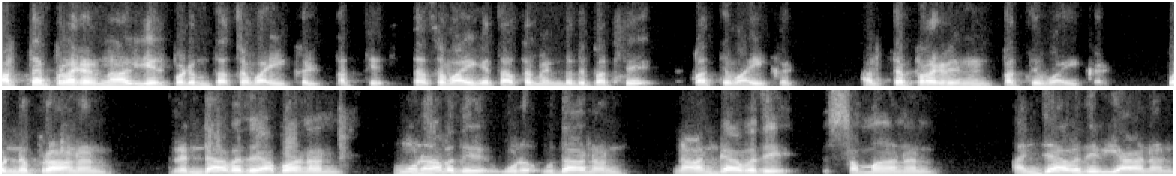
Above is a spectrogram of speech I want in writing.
அர்த்த பிரகடனால் ஏற்படும் தசவாயுக்கள் பத்து. தசவாயுக தசம் என்பது பத்து பத்து வாயுக்கள். அர்த்த பிரகடனின் பத்து வாயுக்கள். ஒன்னு பிராணன் இரண்டாவது அபானன் மூணாவது உதானன் நான்காவது சமானன் அஞ்சாவது வியானன்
